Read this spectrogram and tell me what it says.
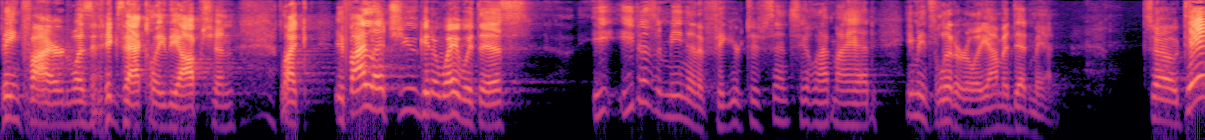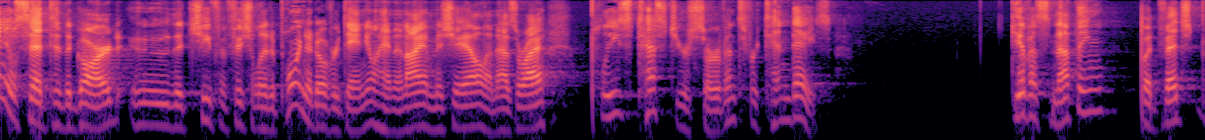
Being fired wasn't exactly the option. Like, if I let you get away with this, he, he doesn't mean in a figurative sense, he'll have my head. He means literally, I'm a dead man. So Daniel said to the guard, who the chief official had appointed over Daniel, Hananiah, Mishael, and Azariah, please test your servants for 10 days. Give us nothing but veg-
